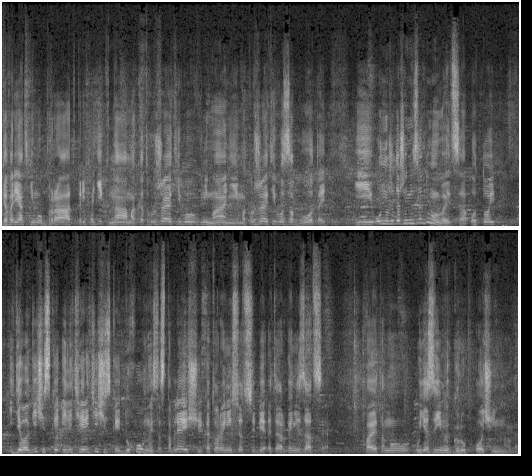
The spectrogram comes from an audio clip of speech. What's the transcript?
говорят ему, брат, приходи к нам, окружают его вниманием, окружают его заботой. И он уже даже не задумывается о той идеологической или теоретической, духовной составляющей, которую несет в себе эта организация. Поэтому уязвимых групп очень много.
